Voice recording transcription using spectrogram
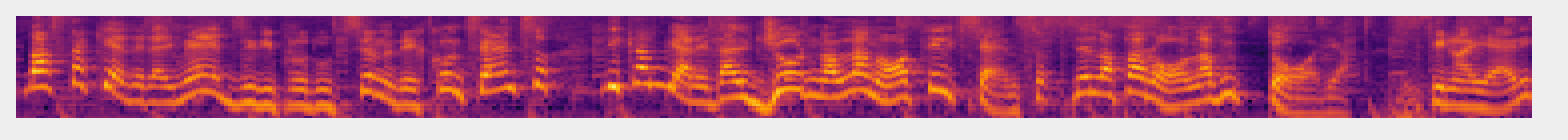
basta chiedere ai mezzi di produzione del consenso di cambiare dal giorno alla notte il senso della parola vittoria. Fino a ieri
